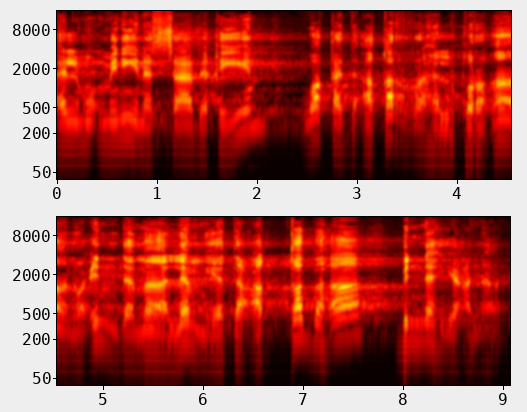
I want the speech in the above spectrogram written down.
المؤمنين السابقين وقد أقرها القرآن عندما لم يتعقبها بالنهي عنها.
